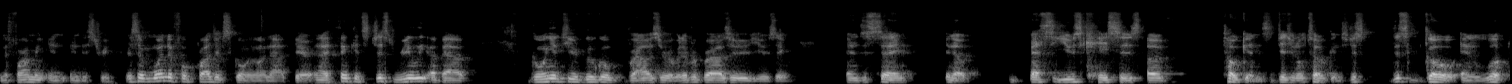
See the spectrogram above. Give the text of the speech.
the farming in industry. There's some wonderful projects going on out there. And I think it's just really about going into your Google browser or whatever browser you're using and just saying, you know, best use cases of tokens, digital tokens. Just, just go and look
